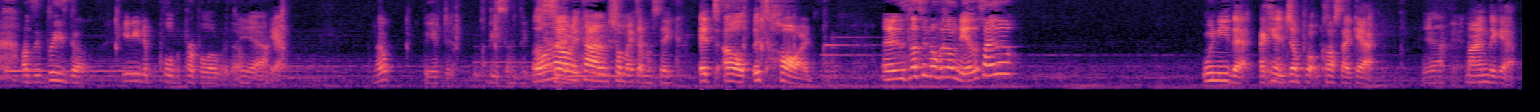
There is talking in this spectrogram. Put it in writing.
I was like, please don't. You need to pull the purple over though. Yeah. Yeah. Nope. We have to be something. I don't know how many times she'll make that mistake. It's oh it's hard. And there's nothing over there on the other side though. We need that. I can't jump across that gap. Yeah. Mind the gap.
